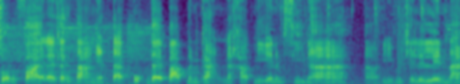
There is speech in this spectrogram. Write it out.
ส่งไฟล์อะไรต่างๆเนี่ยแตะปุ๊บได้ปั๊บเหมือนกันนะครับมี NFC นะเอาดีไม่ใช่เล่นๆนะ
